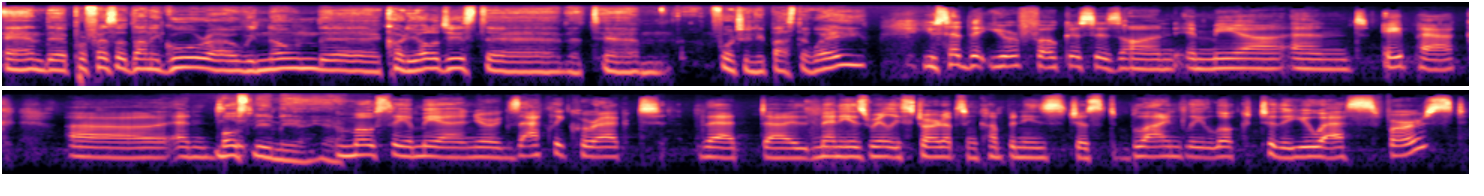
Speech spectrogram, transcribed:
And uh, Professor Dani Goor, a renowned cardiologist that um, unfortunately passed away. You said that your focus is on EMEA and APAC. Uh, and mostly EMEA, yeah. Mostly EMEA, and you're exactly correct that uh, many Israeli startups and companies just blindly look to the U.S. first,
